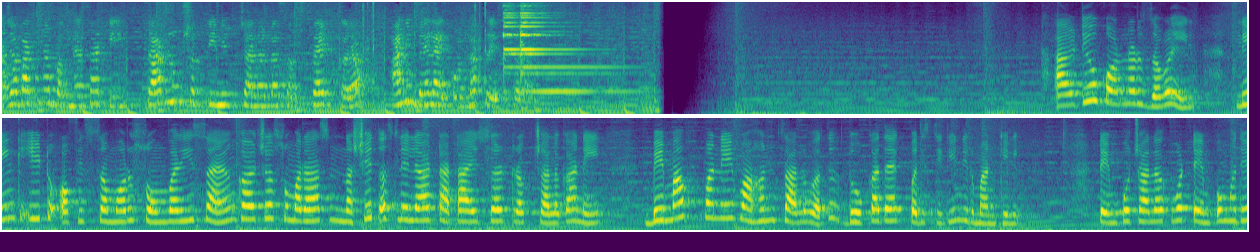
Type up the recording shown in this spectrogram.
ताज्या बातम्या बघण्यासाठी स्टार लोकशक्ती न्यूज चॅनलला सबस्क्राईब करा आणि बेल आयकॉनला प्रेस करा. आर टी ओ कॉर्नर जवळील लिंक इट ऑफिस समोर सोमवारी सायंकाळच्या सुमारास नशेत असलेल्या टाटा आयसर ट्रक चालकाने बेमाफपणे वाहन चालवत धोकादायक परिस्थिती निर्माण केली. टेम्पो चालक व टेम्पोमध्ये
